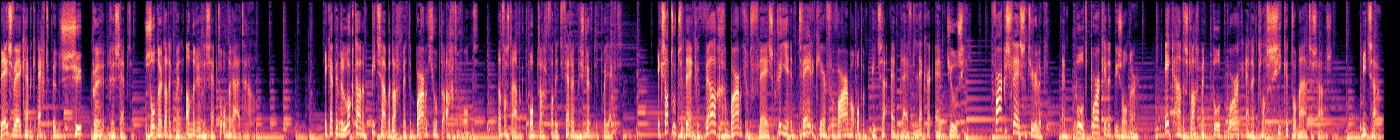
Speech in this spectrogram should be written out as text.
Deze week heb ik echt een super recept. Zonder dat ik mijn andere recepten onderuit haal. Ik heb in de lockdown een pizza bedacht met de barbecue op de achtergrond. Dat was namelijk de opdracht van dit verder mislukte project. Ik zat toen te denken, welk gebarbecued vlees kun je een tweede keer verwarmen op een pizza en blijft lekker en juicy? Varkensvlees natuurlijk. En pulled pork in het bijzonder. Ik aan de slag met pulled pork en een klassieke tomatensaus. Zo.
